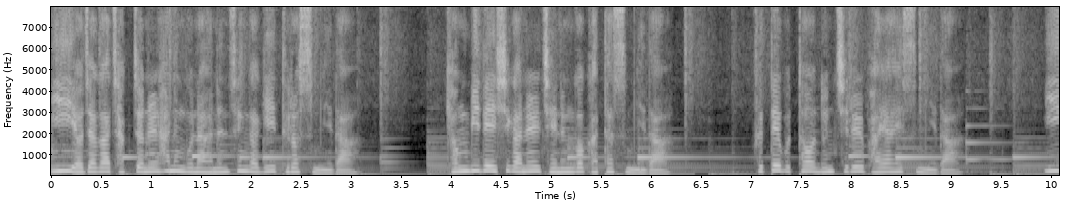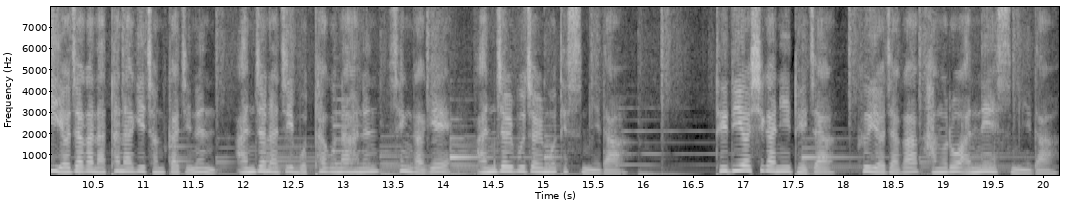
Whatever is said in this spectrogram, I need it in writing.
이 여자가 작전을 하는구나 하는 생각이 들었습니다. 경비대 시간을 재는 것 같았습니다. 그때부터 눈치를 봐야 했습니다. 이 여자가 나타나기 전까지는 안전하지 못하구나 하는 생각에 안절부절못했습니다. 드디어 시간이 되자 그 여자가 강으로 안내했습니다.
